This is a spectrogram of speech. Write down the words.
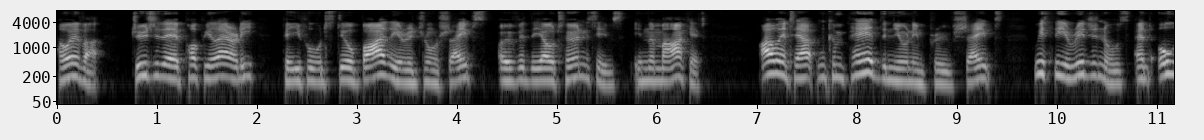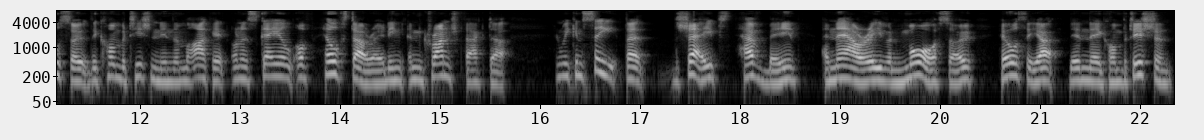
However, due to their popularity, people would still buy the original shapes over the alternatives in the market. I went out and compared the new and improved shapes with the originals and also the competition in the market on a scale of health star rating and crunch factor, and we can see that the shapes have been, and now are even more so, healthier than their competition.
